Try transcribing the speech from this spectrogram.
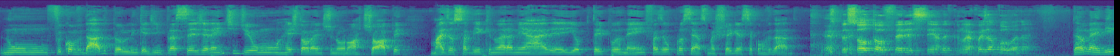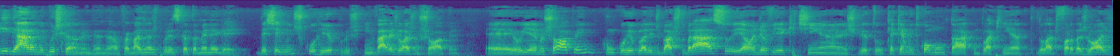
Num, fui convidado pelo LinkedIn para ser gerente de um restaurante no Norte Shopping mas eu sabia que não era a minha área e optei por nem fazer o processo, mas cheguei a ser convidado. Se o pessoal está oferecendo, que não é coisa boa, né? Também, me ligaram me buscando, entendeu? Foi mais ou menos por isso que eu também neguei. Deixei muitos currículos em várias lojas no shopping. É, eu ia no shopping com o currículo ali debaixo do braço e é onde eu via que tinha escrito, que aqui é muito comum tá com plaquinha do lado de fora das lojas,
